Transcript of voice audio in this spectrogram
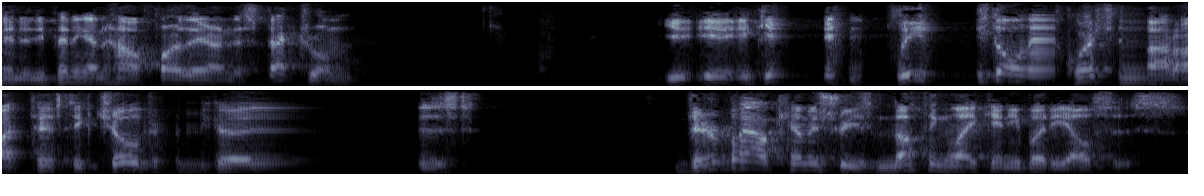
and depending on how far they are on the spectrum, you, it, please don't ask questions about autistic children because their biochemistry is nothing like anybody else's.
